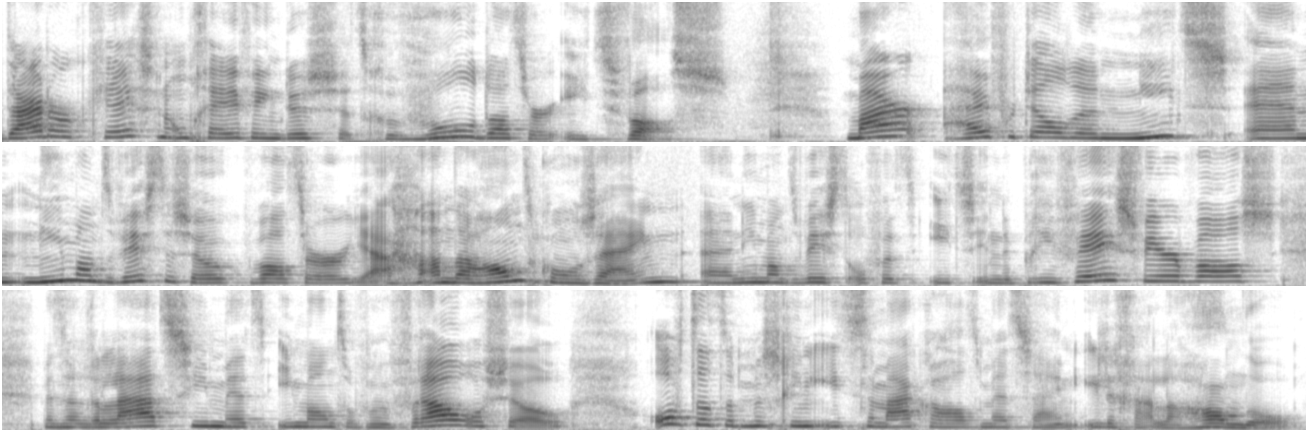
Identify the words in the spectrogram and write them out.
daardoor kreeg zijn omgeving dus het gevoel dat er iets was. Maar hij vertelde niets en niemand wist dus ook wat er ja, aan de hand kon zijn. Uh, niemand wist of het iets in de privésfeer was, met een relatie met iemand of een vrouw of zo. Of dat het misschien iets te maken had met zijn illegale handel.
